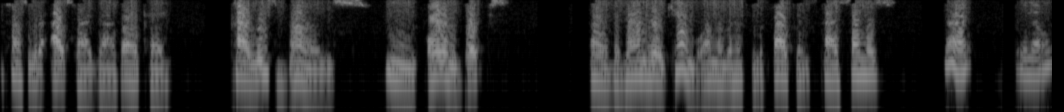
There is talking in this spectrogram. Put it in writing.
I'm trying to see where the outside guys are. Okay. Tyrese Burns, hmm, Oren Burks, Oh, De'Vondre Campbell. I remember him from the Falcons. Ty Summers. All right. You know.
